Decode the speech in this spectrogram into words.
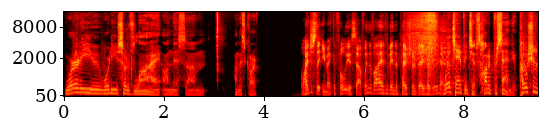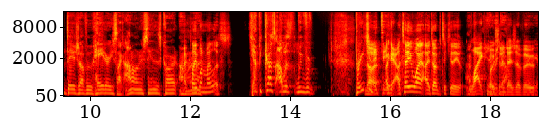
Where do you where do you sort of lie on this um on this card? why just let you make a fool of yourself? When have I ever been a potion of deja vu? hater? World Championships, hundred percent. Potion of Deja Vu hater. He's like, I don't understand this card. I played one on my list. Yeah, because I was we were preaching No, it to you. okay. I'll tell you why I don't particularly like Potion of. Deja Vu.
